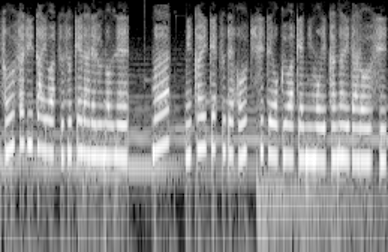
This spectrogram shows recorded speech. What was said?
捜査自体は続けられるのね。まあ、未解決で放置しておくわけにもいかないだろうし。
